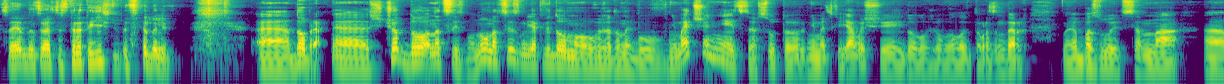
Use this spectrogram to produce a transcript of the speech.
Це називається стратегічний націоналізм. Е, Добре. Е, Щодо нацизму. Ну, нацизм, як відомо, вигаданий був в Німеччині. Це суто німецьке явище. Ідеологія там Розенберг базується на е,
